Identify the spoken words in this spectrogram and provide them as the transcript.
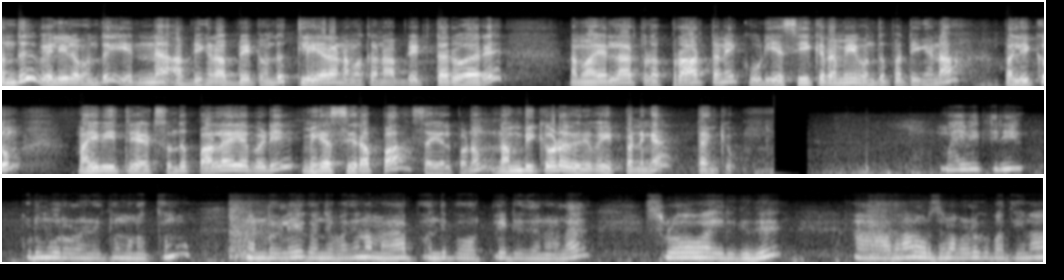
வந்து வெளியில் வந்து என்ன அப்படிங்கிற அப்டேட் வந்து கிளியராக நமக்கான அப்டேட் தருவார். நம்ம எல்லாத்தோட பிரார்த்தனை கூடிய சீக்கிரமே வந்து பார்த்திங்கன்னா பலிக்கும். மைவி த்ரேட்ஸ் வந்து பழையபடி மிக சிறப்பாக செயல்படும். நம்பிக்கையோட வெயிட் பண்ணுங்கள் தேங்க்யூ மைவி த்ரீ குடும்ப உறவினருக்கும் வணக்கம். நண்பர்களே கொஞ்சம் பார்த்தீங்கன்னா நம்ம ஆப் வந்து இப்போ ஒர்க் போயிட்டு இருக்கிறதுனால ஸ்லோவாக இருக்குது. அதனால் ஒரு சில பேருக்கு பார்த்தீங்கன்னா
